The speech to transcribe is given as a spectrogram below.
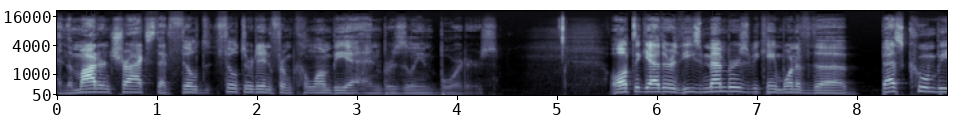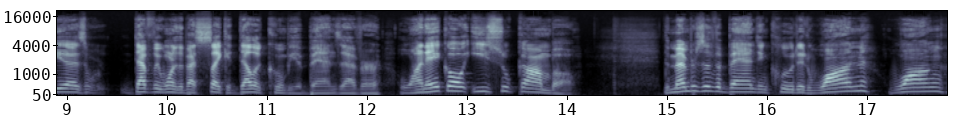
and the modern tracks that filled, filtered in from Colombia and Brazilian borders. Altogether, these members became one of the best cumbias, definitely one of the best psychedelic cumbia bands ever, Juaneco y Su Combo. The members of the band included Juan Wong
